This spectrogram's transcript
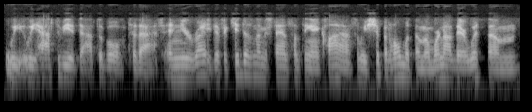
we, we have to be adaptable to that. And you're right. If a kid doesn't understand something in class and we ship it home with them and we're not there with them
